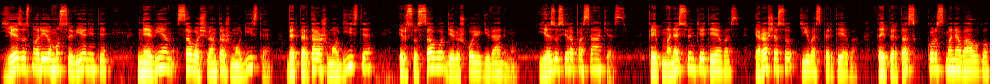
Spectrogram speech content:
Jėzus norėjo mus suvienyti ne vien savo šventą žmogystę, bet per tą žmogystę ir su savo dieviškojų gyvenimu. Jėzus yra pasakęs, kaip mane siuntė tėvas ir aš esu gyvas per tėvą, taip ir tas, kurs mane valgo,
